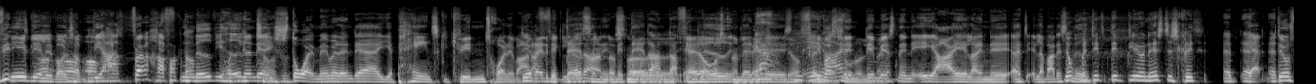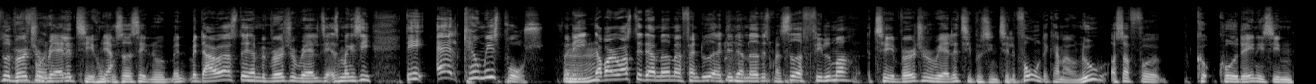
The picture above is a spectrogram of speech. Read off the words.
vildt. Det bliver lidt voldsomt. og- og vi har før haft den med. Vi havde den der tosset. historie med, med den der japanske kvinde, tror jeg det var. Det er der rigtigt, fik med lavet sådan en- med datteren, der fik Ja, lavet en eller anden... Ja, det, var sådan det er mere sådan en AI, eller en... øh, Eller var det Jo, sådan men noget- det, det bliver jo næste skridt. At, at, Ja, at, det var sådan noget virtual reality, hun ja. kunne sidde og se det nu. Men, men der er jo også det her med virtual reality. Altså man kan sige, det alt kan jo misbruges. Fordi Mhm. mm-hmm. der var jo også det der med, at man fandt ud af, det der med, hvis man sidder og filmer til virtual reality på sin telefon, det kan man jo nu, og så få ko- kode det ind i sin...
